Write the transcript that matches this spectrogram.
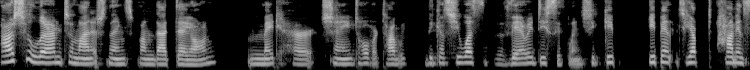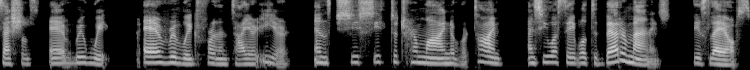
how she learned to manage things from that day on made her change over time because she was very disciplined. She kept she kept having sessions every week, every week for an entire year. And she shifted her mind over time and she was able to better manage these layoffs.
